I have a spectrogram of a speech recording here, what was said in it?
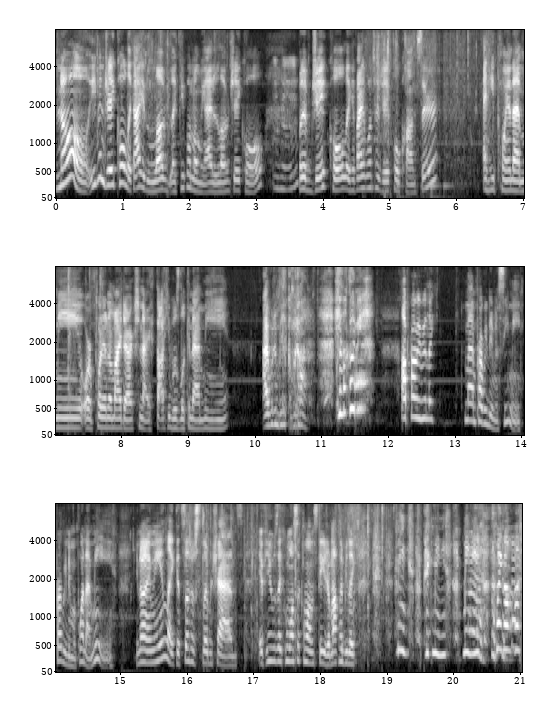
No, even J. Cole, like I love like people know me, I love J. Cole. Mm-hmm. But if J. Cole, like if I went to a J. Cole concert and he pointed at me or pointed in my direction, I thought he was looking at me, I wouldn't be like, oh my god, he looked at me. I'll probably be like, man, probably didn't even see me, probably didn't even point at me. You know what I mean? Like it's such a slim chance. If he was like, who wants to come on stage, I'm not gonna be like, me, pick me, me, oh my god.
